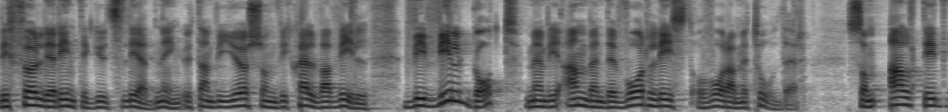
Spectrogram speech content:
Vi följer inte Guds ledning utan vi gör som vi själva vill. Vi vill gott men vi använder vår list och våra metoder som alltid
